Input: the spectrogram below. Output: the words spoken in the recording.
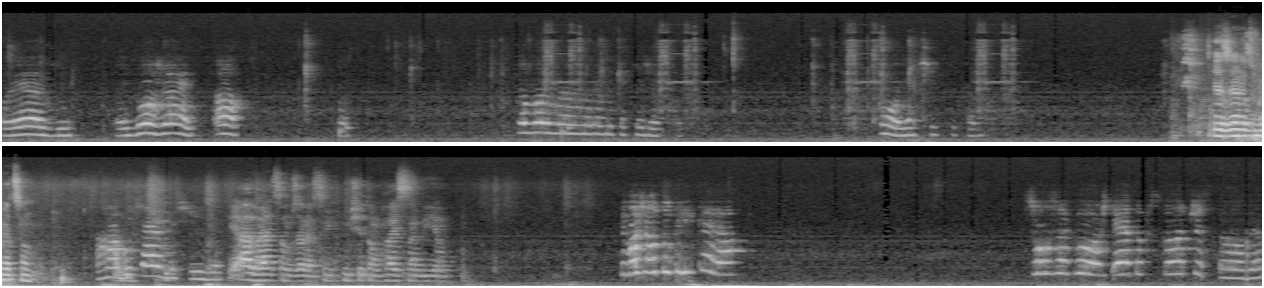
O Jezu. Oj Boże. O. Normalnie robi takie rzeczy. O, jak się pytam. Ja zaraz wracam. Aha, bo czarny się idzie. Ja wracam zaraz, niech mi się tam hajs nabijał. Ty masz autoklikera. Co za gość, ja to wszystko na czysto robię.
